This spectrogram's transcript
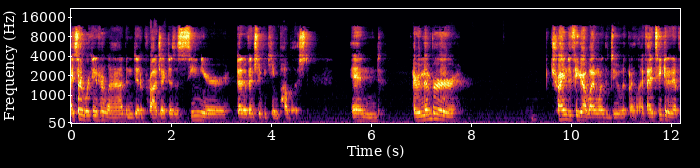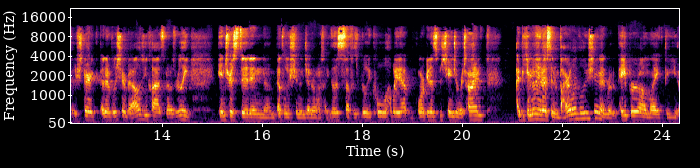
I started working in her lab and did a project as a senior that eventually became published, and I remember trying to figure out what I wanted to do with my life. I had taken an evolutionary an evolutionary biology class, and I was really interested in um, evolution in general. I was like, this stuff is really cool. How way organisms change over time. I became really interested in viral evolution. I wrote a paper on like the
